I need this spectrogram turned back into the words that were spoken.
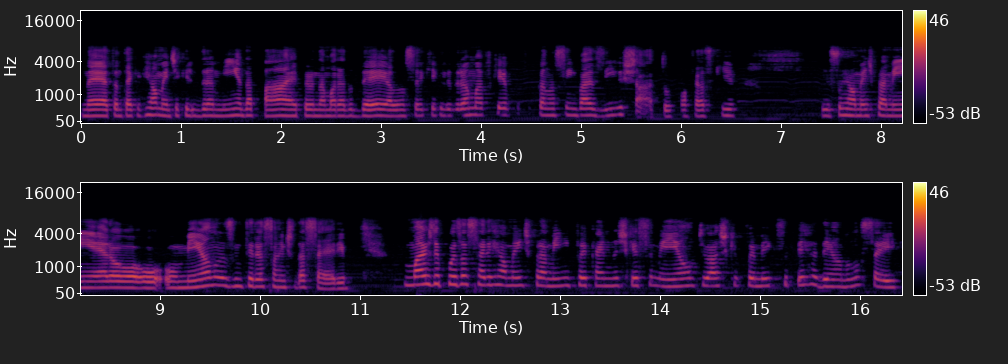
né, tanto é que realmente aquele draminha da Piper, o namorado dela, não sei o que, aquele drama fiquei ficando assim vazio e chato, confesso que isso realmente para mim era o, o, menos interessante da série. Mas depois a série realmente para mim foi caindo no esquecimento e eu acho que foi meio que se perdendo, não sei.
